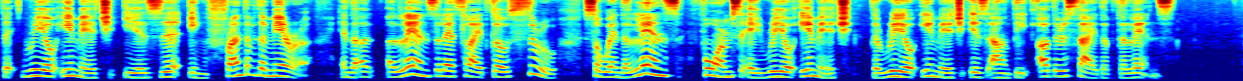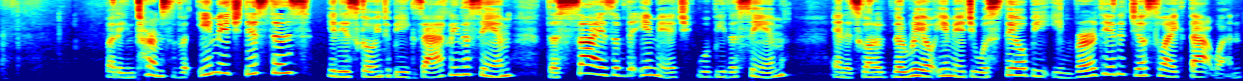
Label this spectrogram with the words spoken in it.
the real image is in front of the mirror and a, a lens lets light go through. So when the lens forms a real image, the real image is on the other side of the lens. But in terms of the image distance, it is going to be exactly the same. The size of the image will be the same, and it's going to the real image will still be inverted just like that one.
